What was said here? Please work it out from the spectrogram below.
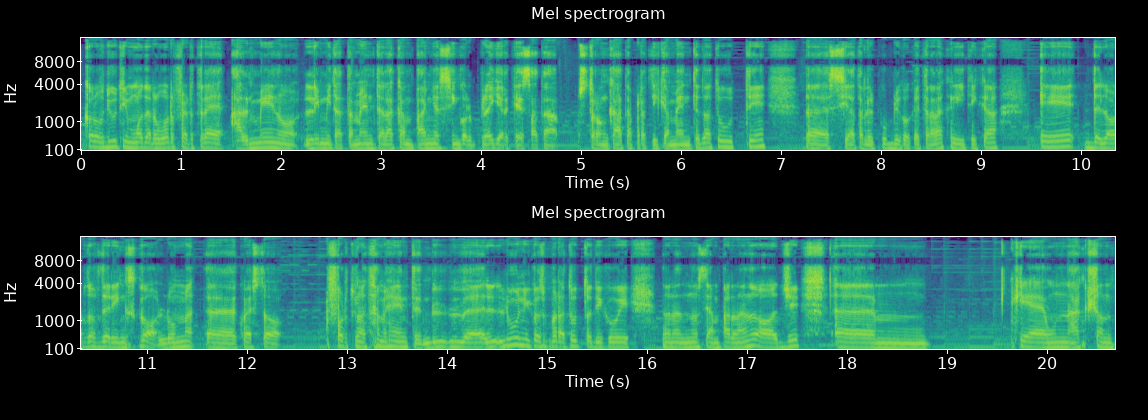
Call of Duty Modern Warfare 3 almeno limitatamente alla campagna single player che è stata stroncata praticamente da tutti eh, sia tra il pubblico che tra la critica e The Lord of the Rings Gollum eh, questo fortunatamente l'unico soprattutto di cui non, non stiamo parlando oggi ehm, che è un action,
